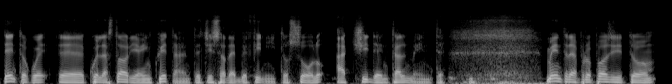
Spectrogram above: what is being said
dentro que- eh, quella storia inquietante ci sarebbe finito solo accidentalmente. Mentre a proposito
